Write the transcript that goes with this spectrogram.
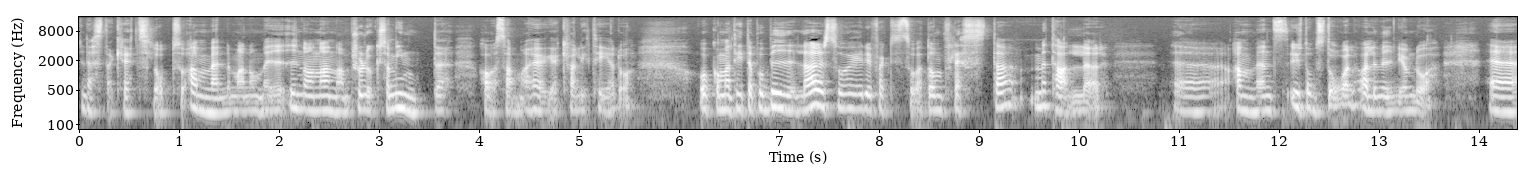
i nästa kretslopp så använder man dem i, i någon annan produkt som inte har samma höga kvalitet då. Och om man tittar på bilar så är det faktiskt så att de flesta metaller eh, används, utom stål och aluminium då, eh,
